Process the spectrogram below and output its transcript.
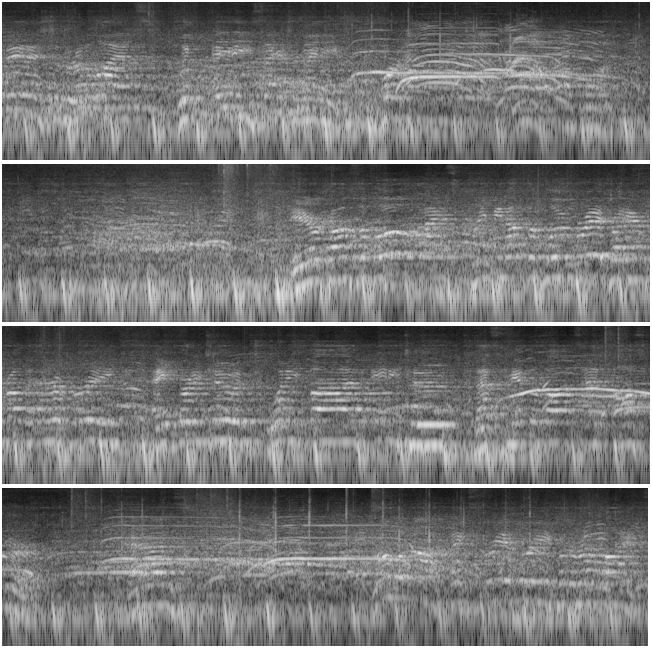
advantage to the Red Alliance with 80 seconds remaining. Half. Here comes the Blue 22 and 2582. That's PantherBots and Oscar. As Robocop makes three of three for the Red Lights.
